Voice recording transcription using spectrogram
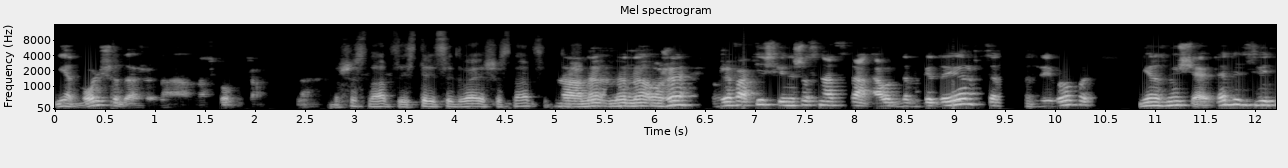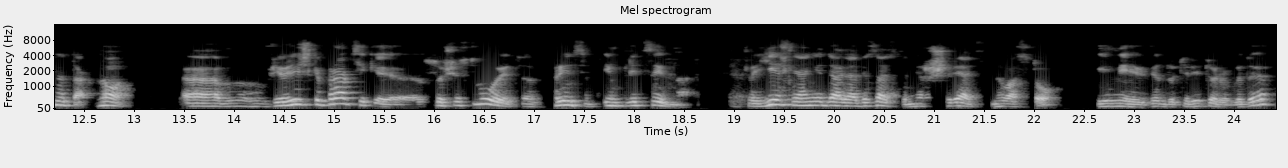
нет, больше даже, на, на сколько там? На 16, из 32 и 16. Да, на, на, на, уже, уже фактически на 16 стран. А вот в ГДР, в центре Европы, не размещают. Это действительно так. Но э, в юридической практике существует принцип имплицитно, что если они дали обязательство не расширять на восток, имея в виду территорию ГДР,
